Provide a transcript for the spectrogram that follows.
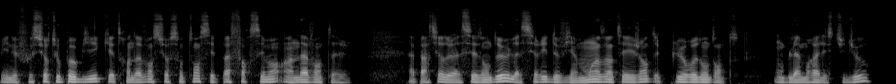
mais il ne faut surtout pas oublier qu'être en avance sur son temps, c'est pas forcément un avantage. À partir de la saison 2, la série devient moins intelligente et plus redondante. On blâmera les studios,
